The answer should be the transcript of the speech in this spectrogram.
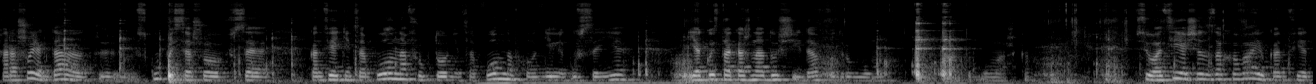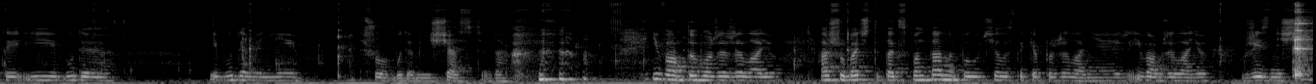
Хорошо, як е, скупишся, що все конфетниця повна, фруктовниця повна, в холодильнику все є. Якось так аж на душі, да, по-другому. Бумажка. Все, а ці я зараз заховаю конфети і буде, і буде мені, що буде мені щастя, да. І вам того же желаю. А що, бачите, так спонтанно вийшло таке пожелання. Я І вам желаю в житті щастя.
